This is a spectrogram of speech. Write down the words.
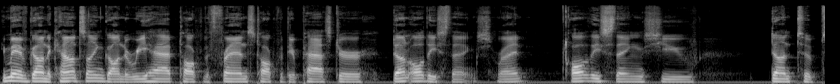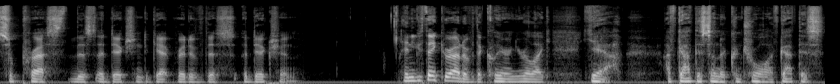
You may have gone to counseling, gone to rehab, talked with friends, talked with your pastor, done all these things, right? All these things you've done to suppress this addiction, to get rid of this addiction and you think you're out of the clear and you're like, yeah, I've got this under control. I've got this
